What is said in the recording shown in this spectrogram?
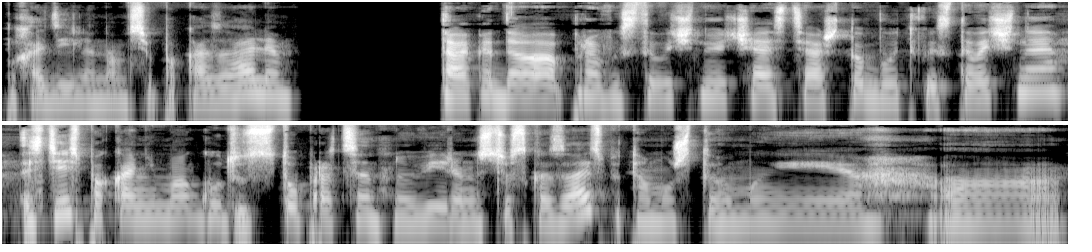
походили, нам все показали. Так, а да, про выставочную часть. А что будет выставочная? Здесь пока не могу тут стопроцентной уверенностью сказать, потому что мы... а,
